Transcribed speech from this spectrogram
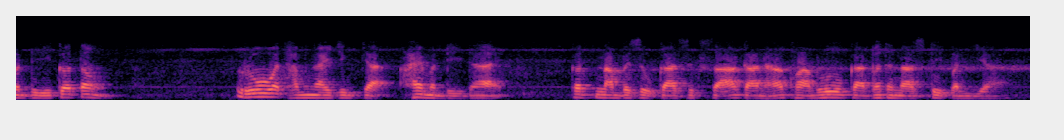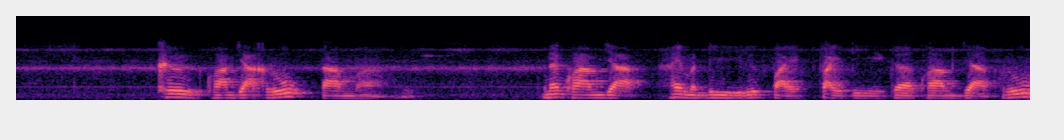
มันดีก็ต้องรู้ว่าทำไงจึงจะให้มันดีได้ ก็นำไปสู่การศึกษาการหาความรู้การพัฒนาสติปัญญา คือความอยากรู้ตามมาฉะนั้นความอยากให้มันดีหรือไฟไฟดีก็ความอยากรู้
